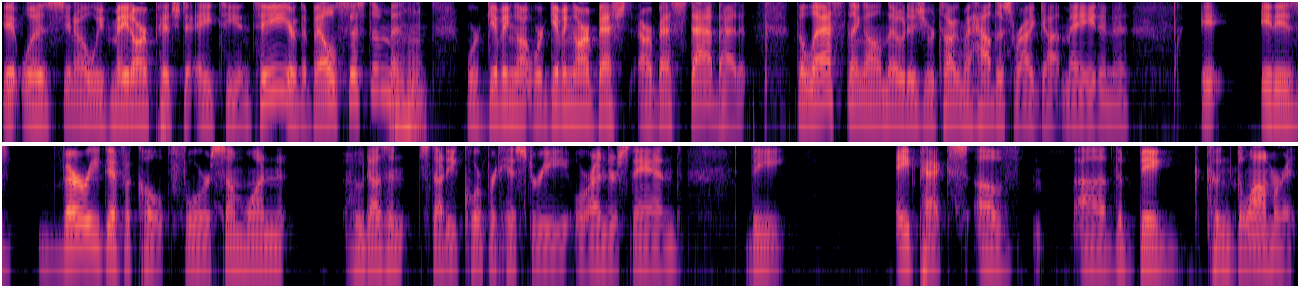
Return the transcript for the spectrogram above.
it was you know we've made our pitch to AT and T or the Bell system, and Mhm. we're giving our, we're giving our best our best stab at it. The last thing I'll note is you were talking about how this ride got made, and it it, it is very difficult for someone who doesn't study corporate history or understand the apex of uh, the big conglomerate,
